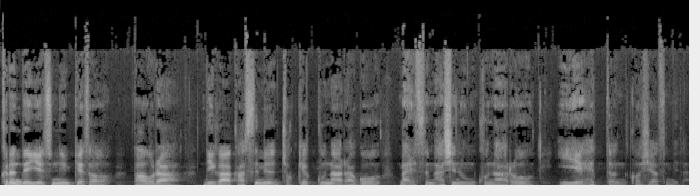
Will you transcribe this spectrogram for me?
그런데 예수님께서 바울아 네가 갔으면 좋겠구나라고 말씀하시는구나로 이해했던 것이었습니다.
